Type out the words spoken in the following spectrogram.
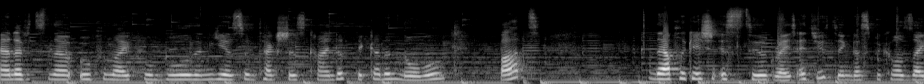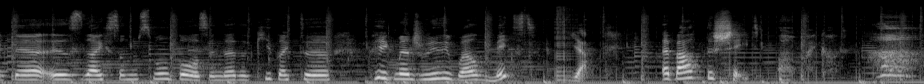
and it's now open like from bowl and here some texture is kind of thicker than normal but the application is still great. I do think that's because like there is like some small balls in there that keep like the pigment really well mixed. Yeah. About the shade. Oh my god.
